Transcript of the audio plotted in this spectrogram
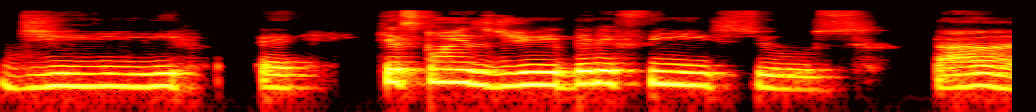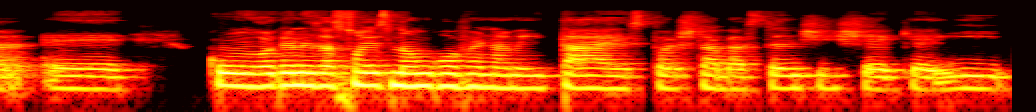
de é, questões de benefícios, tá? É, com organizações não governamentais, pode estar bastante em xeque aí,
